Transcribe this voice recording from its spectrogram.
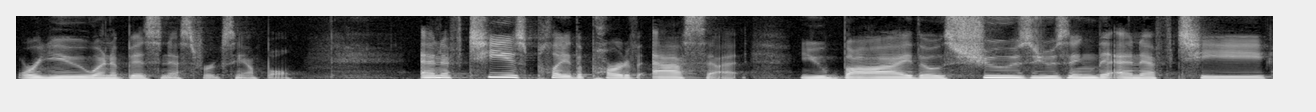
or you and a business, for example. NFTs play the part of asset. You buy those shoes using the NFT,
